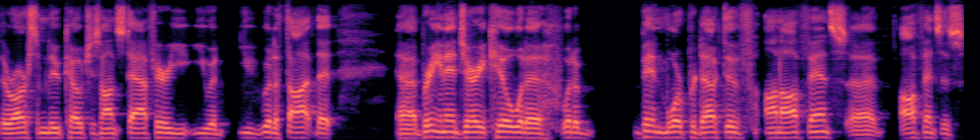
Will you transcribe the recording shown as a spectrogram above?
There are some new coaches on staff here. You, you would you would have thought that uh, bringing in Jerry Kill would have would have been more productive on offense. Uh, offense is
